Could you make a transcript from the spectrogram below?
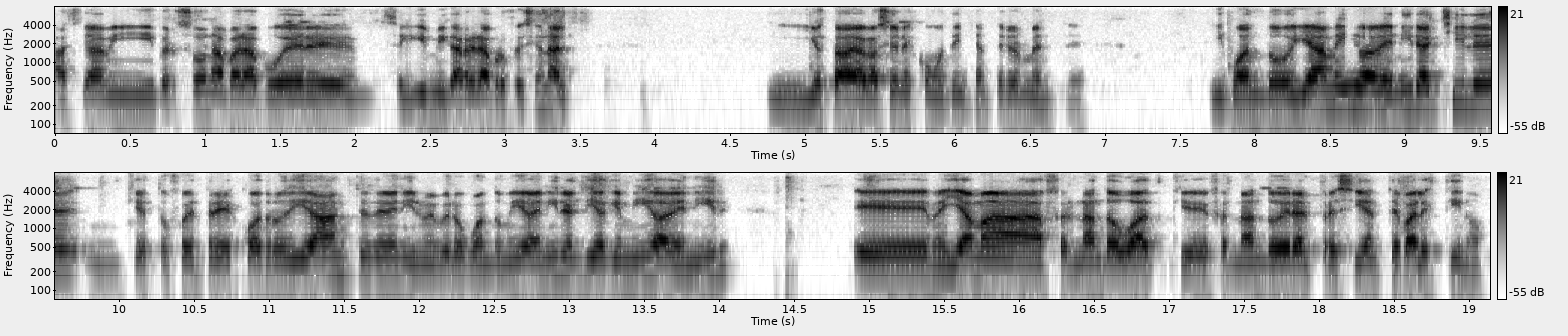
hacia mi persona para poder seguir mi carrera profesional y yo estaba de vacaciones, como te dije anteriormente. Y cuando ya me iba a venir a Chile, que esto fue tres, cuatro días antes de venirme, pero cuando me iba a venir, el día que me iba a venir, eh, me llama Fernando Aguad, que Fernando era el presidente palestino.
